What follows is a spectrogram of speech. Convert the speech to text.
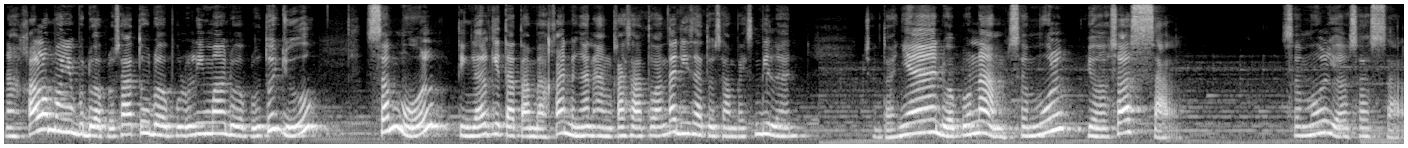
Nah, kalau mau nyebut 21, 25, 27, semul tinggal kita tambahkan dengan angka satuan tadi 1 sampai 9. Contohnya 26, semul yososal. Semul yososal.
